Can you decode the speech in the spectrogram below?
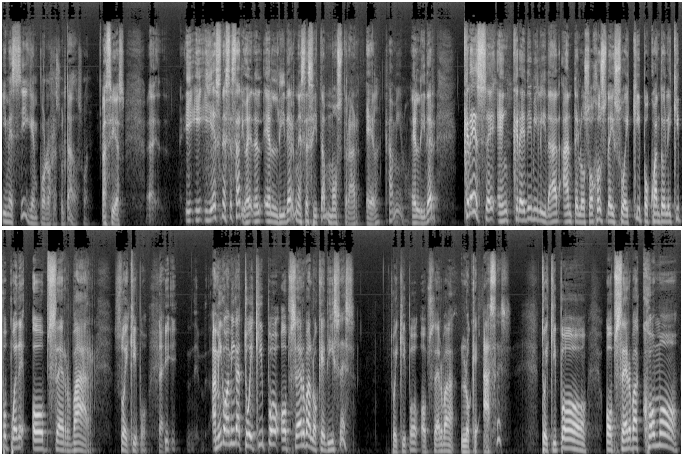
y me siguen por los resultados, Juan. Así es. Y, es necesario, el, líder necesita mostrar el camino. El líder crece en credibilidad ante los ojos de su equipo cuando el equipo puede observar su equipo. amigo, amiga, tu equipo observa lo que dices. Tu equipo observa lo que haces. Tu equipo observa cómo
